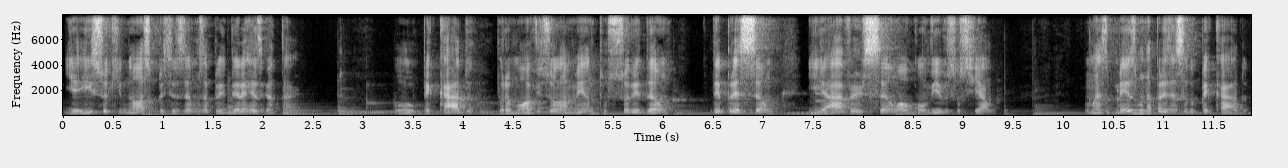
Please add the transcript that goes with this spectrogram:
e é isso que nós precisamos aprender a resgatar. O pecado promove isolamento, solidão, depressão e aversão ao convívio social. Mas, mesmo na presença do pecado,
